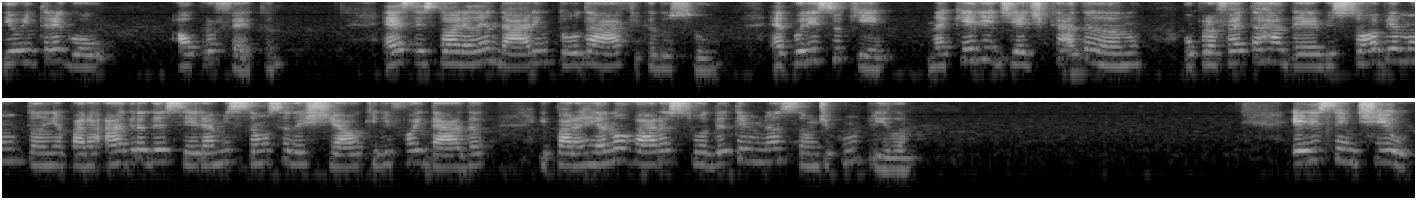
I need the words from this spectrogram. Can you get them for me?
e o entregou ao profeta. Essa história é lendária em toda a África do Sul. É por isso que, naquele dia de cada ano, o profeta Hadeb sobe a montanha para agradecer a missão celestial que lhe foi dada e para renovar a sua determinação de cumpri-la. Ele sentiu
